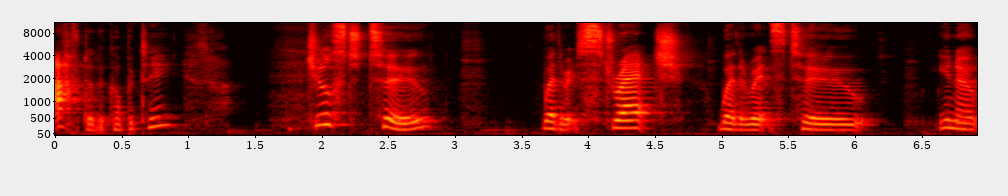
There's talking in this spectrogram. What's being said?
after the cup of tea just to whether it's stretch whether it's to you know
